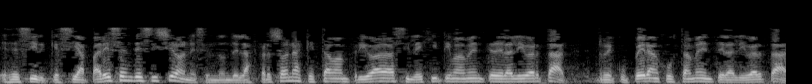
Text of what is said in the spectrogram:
Es decir, que si aparece en decisiones en donde las personas que estaban privadas ilegítimamente de la libertad recuperan justamente la libertad,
